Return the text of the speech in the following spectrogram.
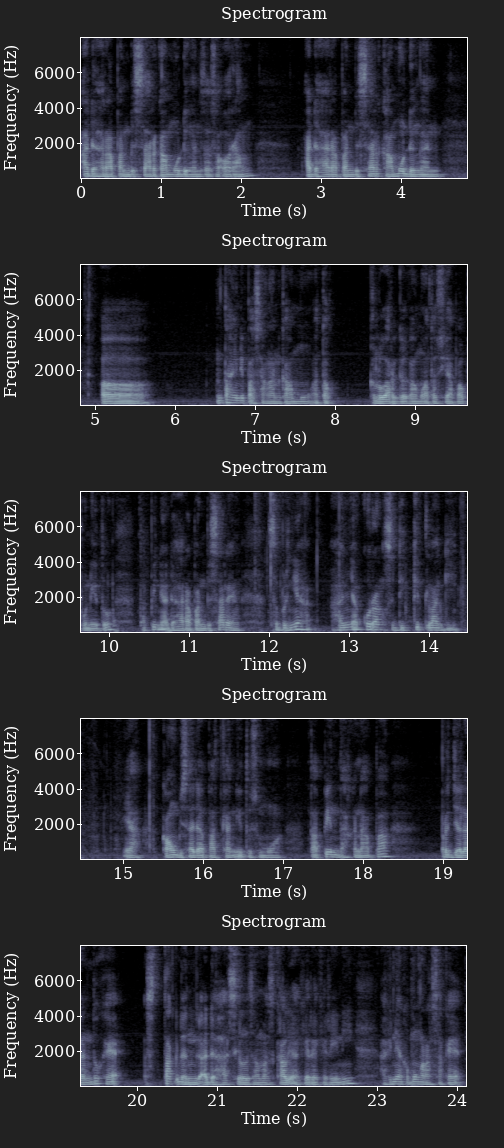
Ada harapan besar kamu dengan seseorang ada harapan besar kamu dengan uh, entah ini pasangan kamu atau keluarga kamu atau siapa pun itu tapi ini ada harapan besar yang sebenarnya hanya kurang sedikit lagi ya. Kamu bisa dapatkan itu semua. Tapi entah kenapa perjalanan tuh kayak stuck dan gak ada hasil sama sekali akhir-akhir ini. Akhirnya kamu ngerasa kayak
